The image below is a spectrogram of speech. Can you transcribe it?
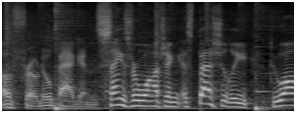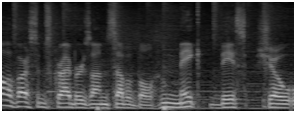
of Frodo Baggins. Thanks for watching, especially to all of our subscribers on Subbable who make this show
